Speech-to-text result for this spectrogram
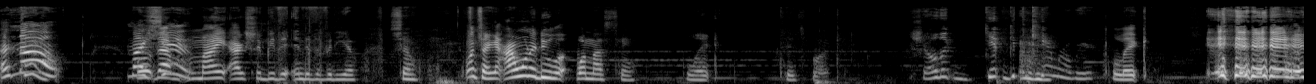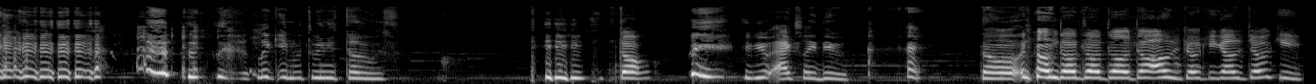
No, my well, shoe. that might actually be the end of the video. So, one second. I want to do one last thing. Lick his foot. Show the get get the camera over here. Lick. Lick in between his toes. don't. If you actually do. Don't, no, don't, don't, don't, don't. I was joking, I was joking.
